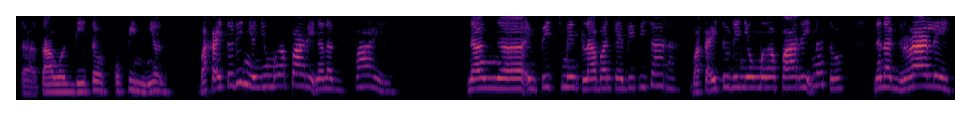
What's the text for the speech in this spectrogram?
ta- tawag dito, opinion. Baka ito din yun yung mga pari na nag-file ng ah, impeachment laban kay BP Sara. Baka ito din yung mga pari na to na nag-rally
